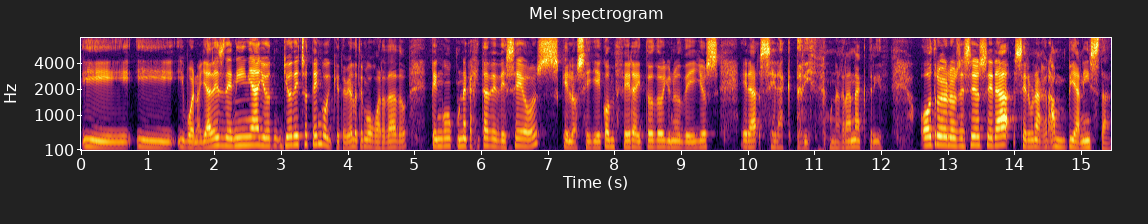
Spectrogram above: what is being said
Y, bueno, ya desde niña, yo, yo de hecho tengo, y que todavía lo tengo guardado, tengo una cajita de deseos que lo sellé con cera y todo, y uno de ellos era ser actriz, una gran actriz. Otro de los deseos era ser una gran pianista.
